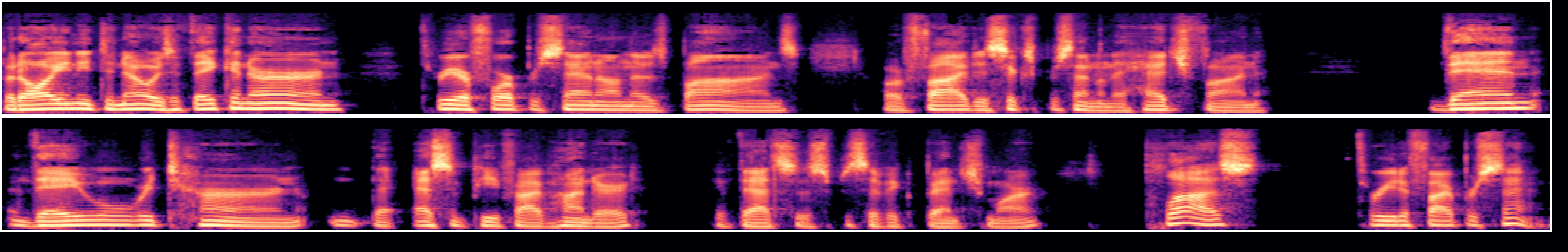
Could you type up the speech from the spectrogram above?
But all you need to know is if they can earn three or four percent on those bonds or five to six percent on the hedge fund, then they will return the S&P 500, if that's a specific benchmark, plus three to five percent.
